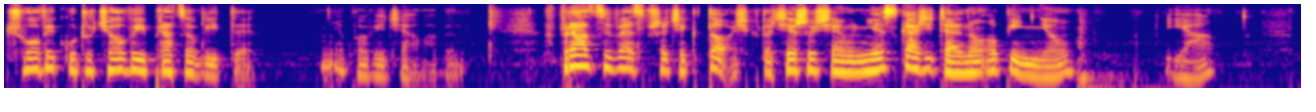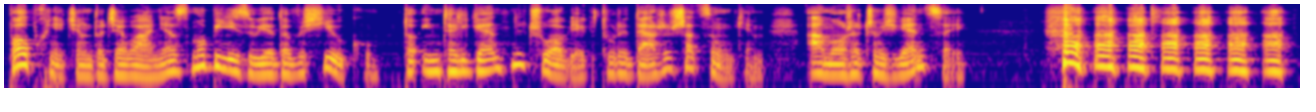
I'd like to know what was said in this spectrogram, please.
człowiek uczuciowy i pracowity. Nie powiedziałabym. W pracy wesprze cię ktoś, kto cieszy się nieskazitelną opinią. Ja. Popchnie cię do działania, zmobilizuje do wysiłku. To inteligentny człowiek, który darzy szacunkiem, a może czymś więcej. Ha, ha, ha, ha, ha, ha.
